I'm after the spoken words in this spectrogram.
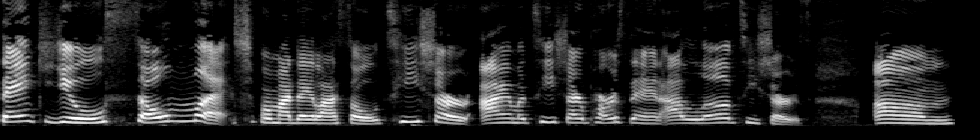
Thank you so much for my De La Soul t-shirt. I am a t-shirt person. I love t-shirts. Um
